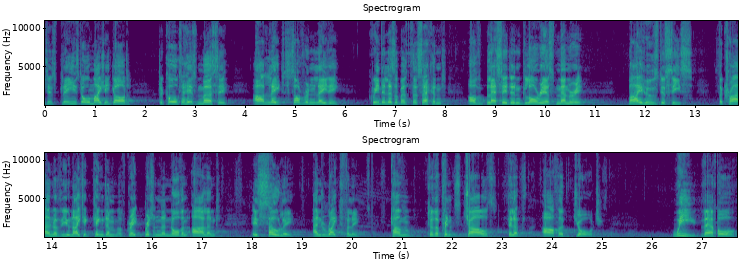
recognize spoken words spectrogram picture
It has pleased Almighty God to call to his mercy our late Sovereign Lady, Queen Elizabeth II, of blessed and glorious memory, by whose decease the crown of the United Kingdom of Great Britain and Northern Ireland is solely and rightfully come to the Prince Charles Philip Arthur George. We, therefore,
